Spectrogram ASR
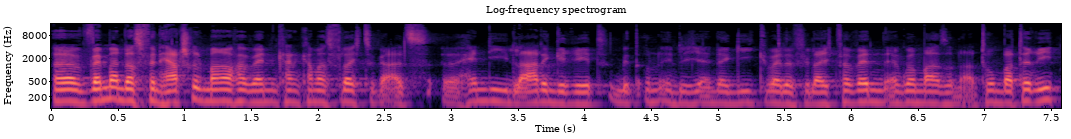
äh, wenn man das für einen Herzschrittmacher verwenden kann, kann man es vielleicht sogar als äh, Handy-Ladegerät mit unendlicher Energiequelle vielleicht verwenden, irgendwann mal so eine Atombatterie.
